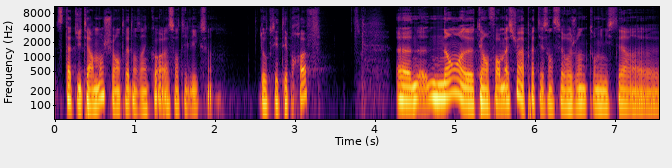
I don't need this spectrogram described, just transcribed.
statutairement, je suis rentré dans un corps à la sortie de l'X. Donc, tu étais prof? Euh, Non, euh, tu es en formation. Après, tu es censé rejoindre ton ministère euh,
